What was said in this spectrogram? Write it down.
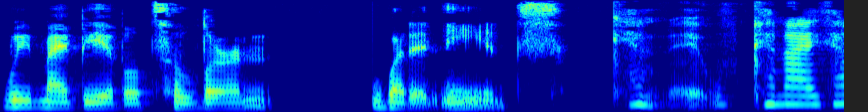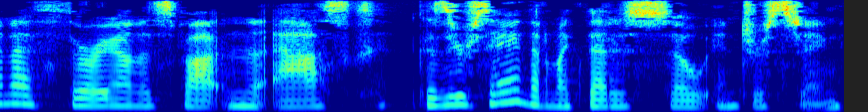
we might be able to learn what it needs. Can can i kind of throw you on the spot and ask because you're saying that i'm like that is so interesting.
